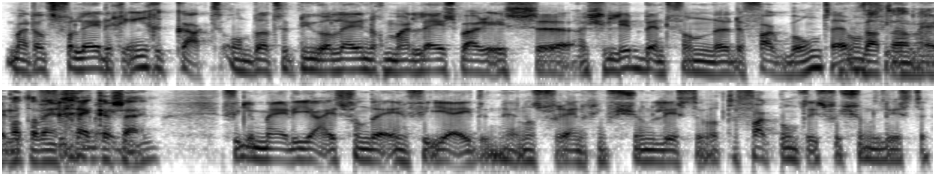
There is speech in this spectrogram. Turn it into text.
Maar dat is volledig ingekakt, omdat het nu alleen nog maar leesbaar is eh, als je lid bent van de, de vakbond. Hè, Wat dan- wat alleen gekken Filomedia- zijn. Filomedia is van de NVJ, de Nederlandse Vereniging voor Journalisten, wat de vakbond is voor journalisten.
